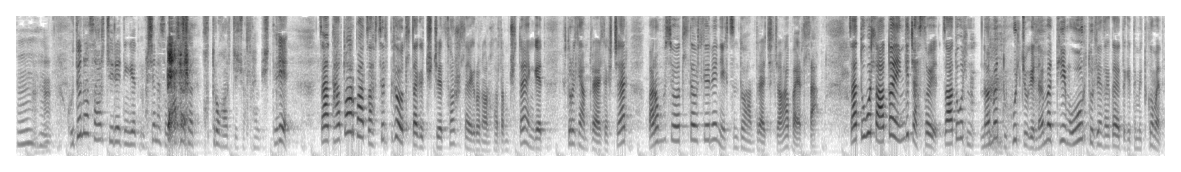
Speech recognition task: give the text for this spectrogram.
Хөдөөнөөс орж ирээд ингээд машинаас угаалчаад хот руу гарч иж болох юм биш тий. За 5 дугаар ба зах зээлбгийн худалдаа гэж үчээд сошиал аяг руу орох боломжтой. Ингээд нэвтрүүлгийн хамтран аялагчаар баруун бүсийн худалдаа үйлчилгээний нэгдсэн төв хамтран ажиллаж байгаа баярлалаа. За тэгвэл одоо ингэж асууя. За тэгвэл номод төхүүлж үгүй. Номод тийм өөр төрлийн цагдаа байдаг гэдэг мэдгүй байна.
